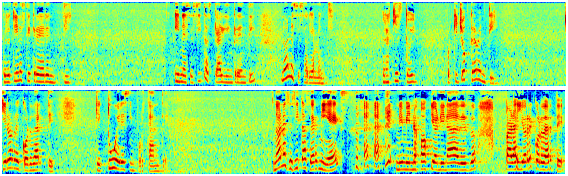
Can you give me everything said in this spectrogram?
Pero tienes que creer en ti. Y necesitas que alguien cree en ti, no necesariamente. Pero aquí estoy, porque yo creo en ti. Quiero recordarte que tú eres importante, no necesitas ser mi ex, ni mi novio, ni nada de eso, para yo recordarte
